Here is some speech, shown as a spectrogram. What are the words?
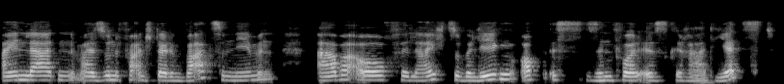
einladen, mal so eine Veranstaltung wahrzunehmen, aber auch vielleicht zu überlegen, ob es sinnvoll ist, gerade jetzt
